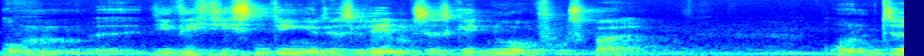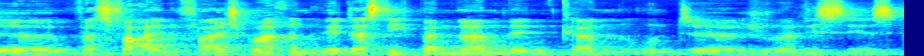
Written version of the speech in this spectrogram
um äh, die wichtigsten Dinge des Lebens, es geht nur um Fußball. Und äh, was Vereine falsch machen, wer das nicht beim Namen nennen kann und äh, Journalist ist,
